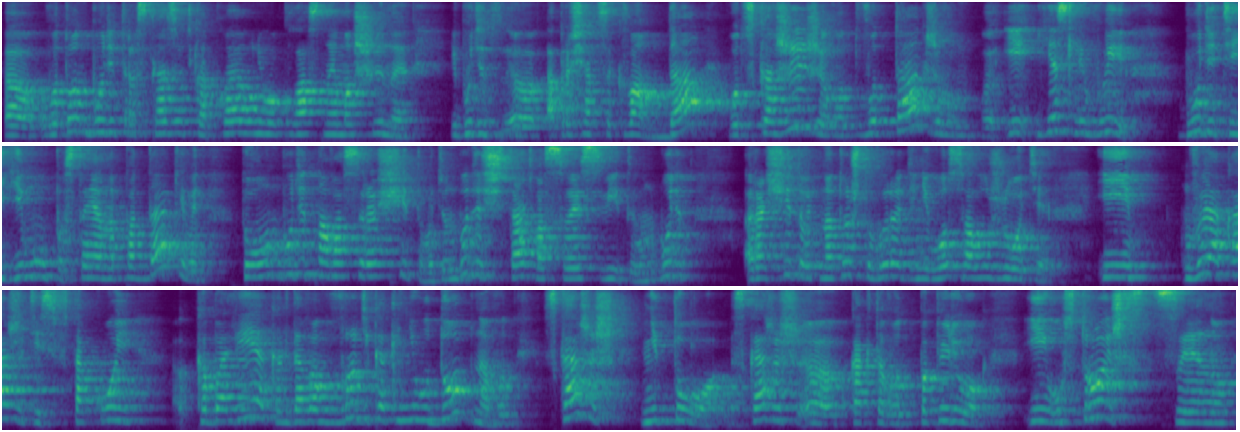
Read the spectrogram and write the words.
Э, вот он будет рассказывать, какая у него классная машина, и будет э, обращаться к вам. Да, вот скажи же, вот, вот так же. И если вы будете ему постоянно поддакивать, то он будет на вас рассчитывать, он будет считать вас своей свитой, он будет рассчитывать на то, что вы ради него солжете. И вы окажетесь в такой кабале, когда вам вроде как и неудобно, вот скажешь не то, скажешь э, как-то вот поперек, и устроишь сцену,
